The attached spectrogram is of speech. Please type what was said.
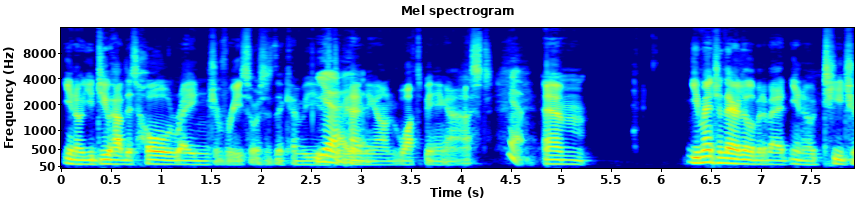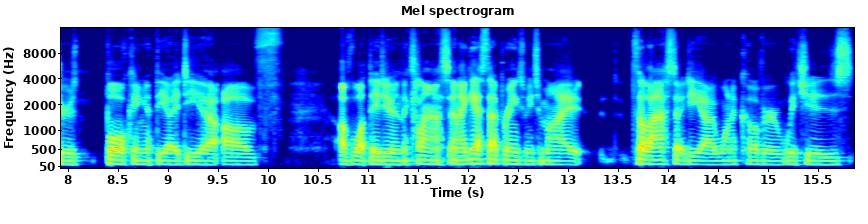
you know, you do have this whole range of resources that can be used Yeah, depending on what's being asked. Yeah. Um, you mentioned there a little bit about you know teachers balking at the idea of of what they do in the class, and I guess that brings me to my the last idea I want to cover, which is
